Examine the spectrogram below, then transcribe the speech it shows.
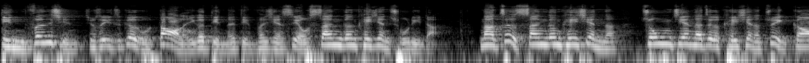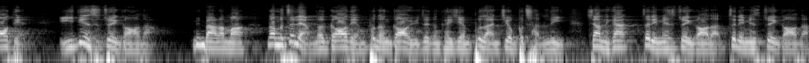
顶分型就是一只个股到了一个顶的顶分型，是由三根 K 线处理的。那这三根 K 线呢，中间的这个 K 线的最高点一定是最高的，明白了吗？那么这两个高点不能高于这根 K 线，不然就不成立。像你看，这里面是最高的，这里面是最高的，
